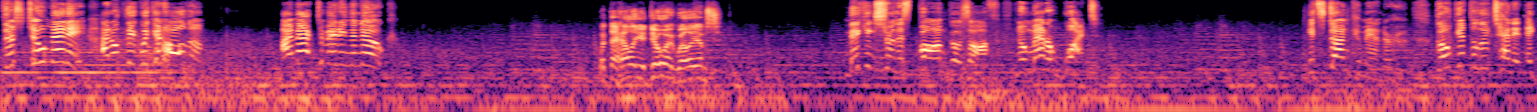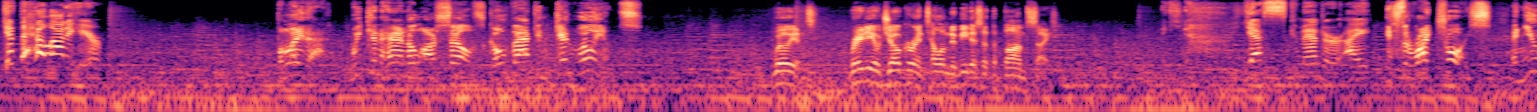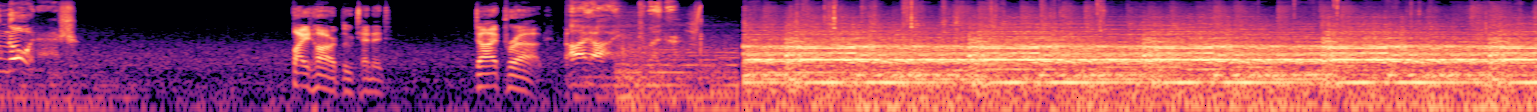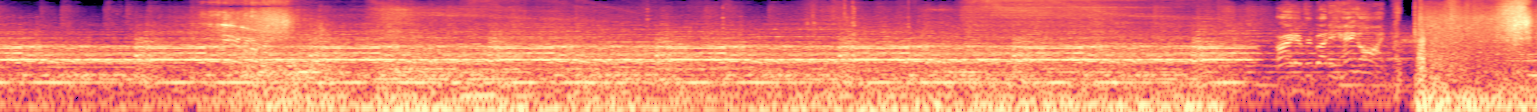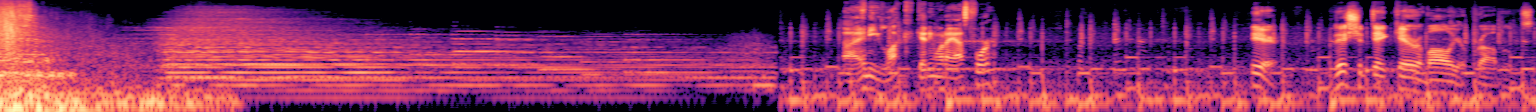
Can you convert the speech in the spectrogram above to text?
There's too many! I don't think we can hold them! I'm activating the nuke! What the hell are you doing, Williams? Making sure this bomb goes off, no matter what! It's done, Commander. Go get the lieutenant and get the hell out of here! Belay that. We can handle ourselves. Go back and get Williams. Williams, radio Joker and tell him to meet us at the bomb site. Yes, Commander, I... It's the right choice, and you know it, Ash. Fight hard, Lieutenant. Die proud. Aye, aye, Commander. Asked for? Here, this should take care of all your problems.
